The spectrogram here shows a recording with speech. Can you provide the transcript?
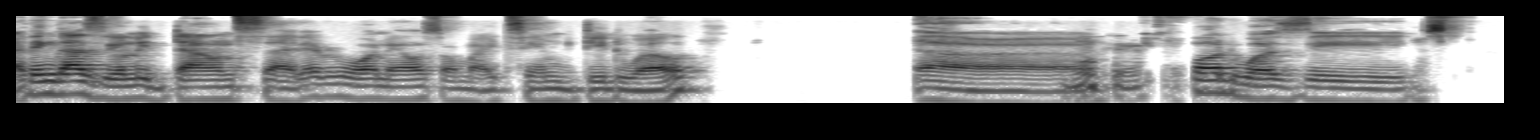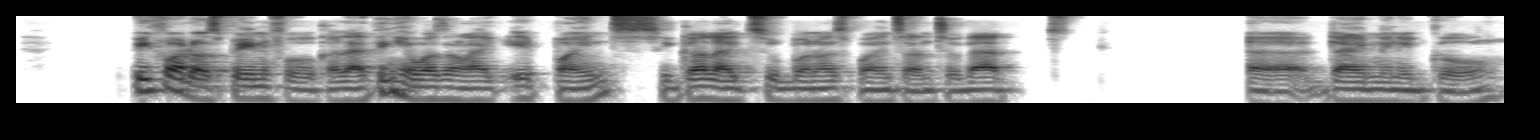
I think that's the only downside. Everyone else on my team did well. Uh, Okay. Pickford was the Pickford was painful because I think he was on like eight points. He got like two bonus points until that uh nine minute goal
